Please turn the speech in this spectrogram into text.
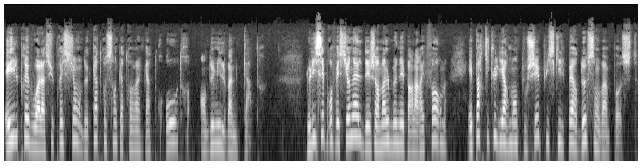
et il prévoit la suppression de quatre cent quatre-vingt-quatre autres en deux mille vingt-quatre. Le lycée professionnel, déjà malmené par la réforme, est particulièrement touché puisqu'il perd deux cent vingt postes.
